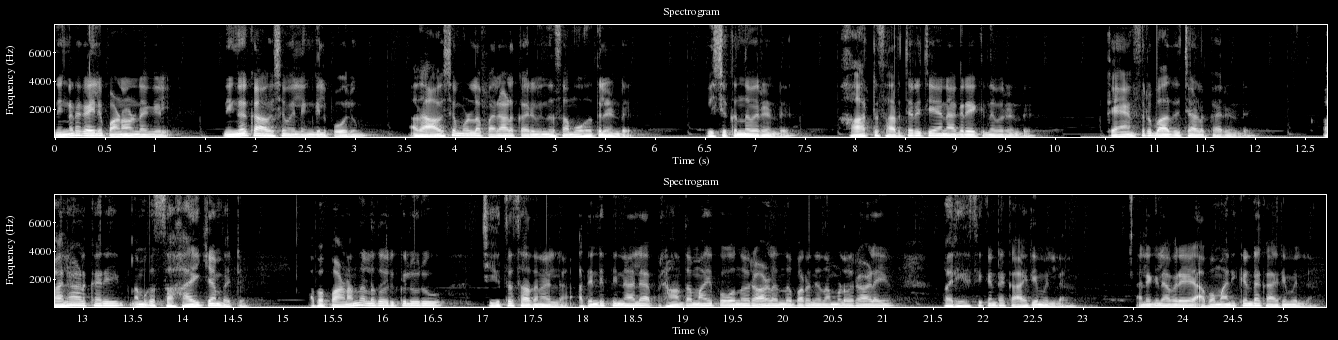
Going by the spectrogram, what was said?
നിങ്ങളുടെ കയ്യിൽ പണം ഉണ്ടെങ്കിൽ നിങ്ങൾക്ക് ആവശ്യമില്ലെങ്കിൽ പോലും അത് ആവശ്യമുള്ള പല ആൾക്കാരും ഇന്ന് സമൂഹത്തിലുണ്ട്. വിശക്കുന്നവരുണ്ട്. ഹാർട്ട് സർജറി ചെയ്യാൻ ആഗ്രഹിക്കുന്നവരുണ്ട്. ക്യാൻസർ ബാധിച്ച ആൾക്കാരുണ്ട്. പല ആൾക്കാരെയും നമുക്ക് സഹായിക്കാൻ പറ്റും. അപ്പോൾ പണം എന്നുള്ളത് ഒരിക്കലും ഒരു ചീത്ത സാധനമല്ല. അതിന്റെ പിന്നാലെ ഭ്രാന്തമായി പോകുന്ന ഒരാളെന്ന് പറഞ്ഞ് നമ്മൾ ഒരാളെയും പരിഹസിക്കേണ്ട കാര്യമില്ല. അല്ലെങ്കിൽ അവരെ അപമാനിക്കേണ്ട കാര്യമില്ല.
